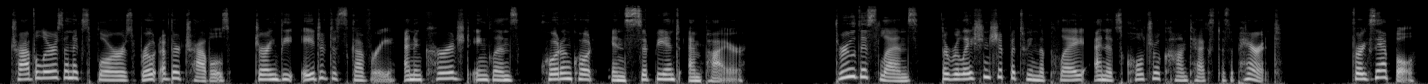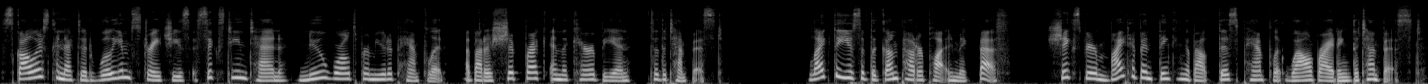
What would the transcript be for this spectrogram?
Travelers and explorers wrote of their travels during the Age of Discovery and encouraged England's quote unquote incipient empire. Through this lens, the relationship between the play and its cultural context is apparent. For example, scholars connected William Strachey's 1610 New World Bermuda pamphlet about a shipwreck in the Caribbean to The Tempest. Like the use of the gunpowder plot in Macbeth, Shakespeare might have been thinking about this pamphlet while writing The Tempest.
